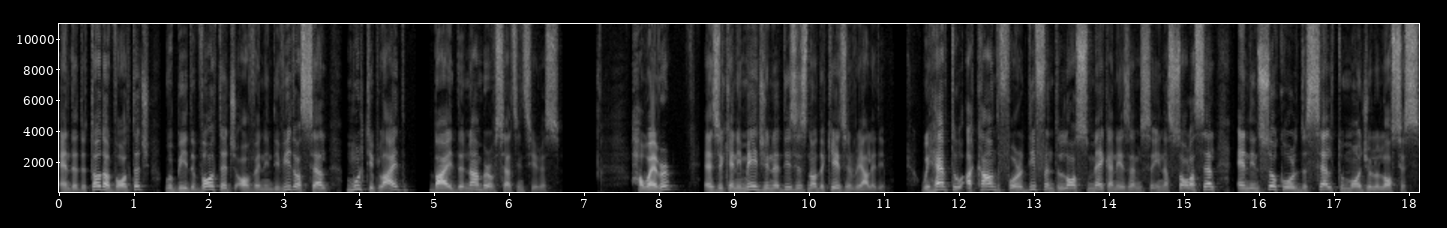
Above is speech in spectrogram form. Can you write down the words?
And the total voltage would be the voltage of an individual cell multiplied by the number of cells in series. However, as you can imagine, this is not the case in reality we have to account for different loss mechanisms in a solar cell and in so-called cell-to-module losses.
